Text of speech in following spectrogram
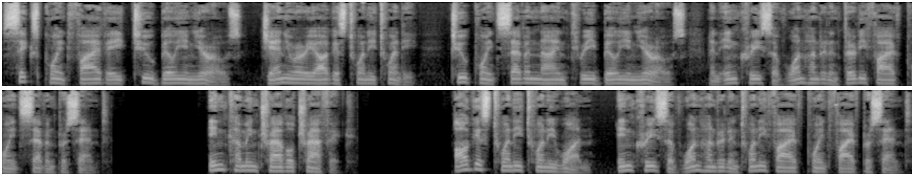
6.582 billion euros, January-August 2020, 2.793 billion euros, an increase of 135.7%. Incoming travel traffic. August 2021, increase of 125.5%.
